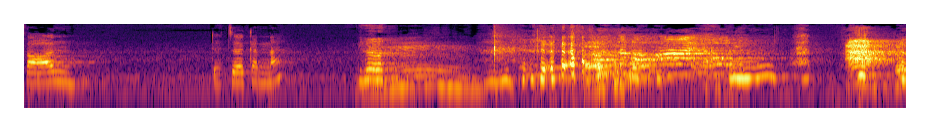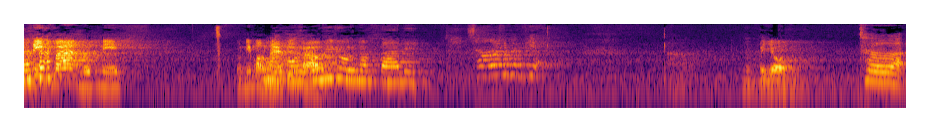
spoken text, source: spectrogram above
ซอน เดี๋ยวเจอกันนะอืมเอออะนุกนิกบ้างนุกนิกนุกนิกมองหน้าพี่เขาไม่ดูน้ำตาดิหนึ่งประโยคเธออะ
